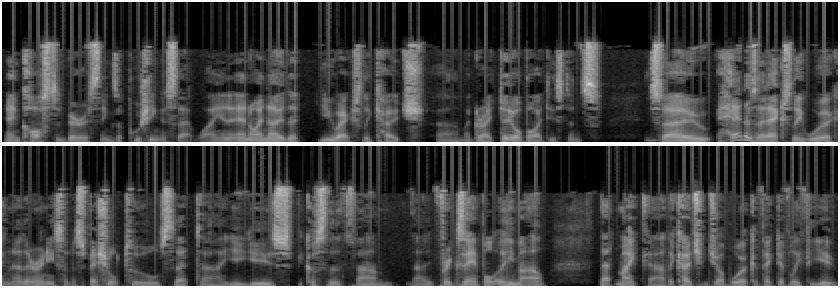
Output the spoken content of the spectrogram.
and cost and various things are pushing us that way. And, and I know that you actually coach um, a great deal by distance. So how does that actually work? And are there any sort of special tools that uh, you use because of, um, uh, for example, email that make uh, the coaching job work effectively for you?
